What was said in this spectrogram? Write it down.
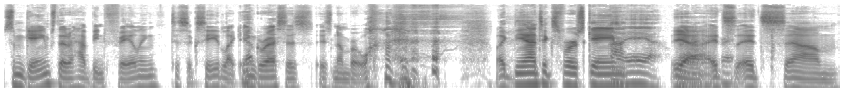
some games that have been failing to succeed. Like Yep. Ingress is is number one. like Niantic's first game. Ah, yeah, yeah, yeah, right, right, it's it's um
